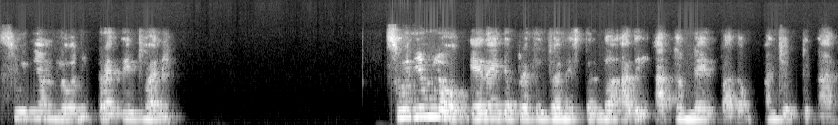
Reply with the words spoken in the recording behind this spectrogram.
శూన్యంలోని ప్రతిధ్వని. శూన్యంలో ఏదైతే ప్రతిధ్వనిస్తుందో అది అర్థం లేని పదం అని చెప్తున్నారు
